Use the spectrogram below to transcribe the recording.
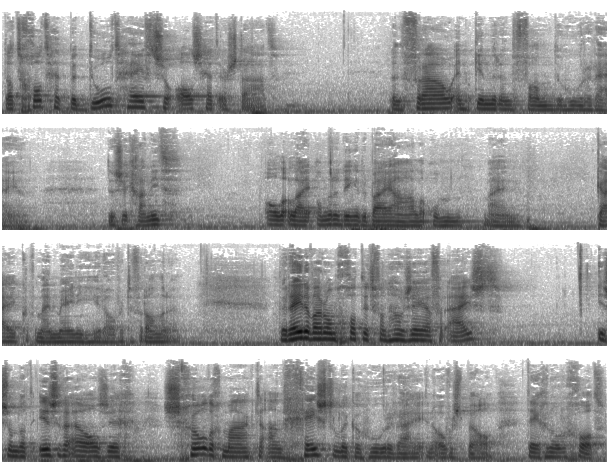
dat God het bedoeld heeft zoals het er staat. Een vrouw en kinderen van de hoererijen. Dus ik ga niet allerlei andere dingen erbij halen om mijn kijk of mijn mening hierover te veranderen. De reden waarom God dit van Hosea vereist, is omdat Israël zich schuldig maakte aan geestelijke hoererij en overspel tegenover God.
